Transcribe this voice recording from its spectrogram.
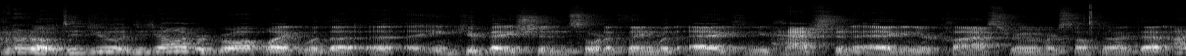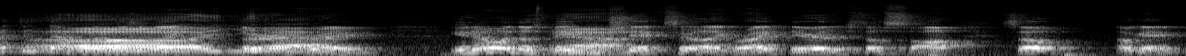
I don't know. Did you did y'all ever grow up like with a, a incubation sort of thing with eggs, and you hatched an egg in your classroom or something like that? I did that when I was in like Uh, third yeah. grade. You know, when those baby Yeah. chicks are like right there, they're so soft. So, okay,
